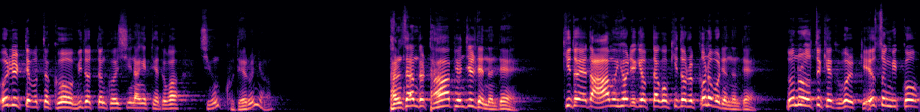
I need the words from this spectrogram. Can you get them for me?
어릴 때부터 그 믿었던 그 신앙의 태도가 지금 그대로냐? 다른 사람들 다 변질됐는데, 기도해도 아무 효력이 없다고 기도를 끊어버렸는데 너는 어떻게 그걸 계속 믿고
